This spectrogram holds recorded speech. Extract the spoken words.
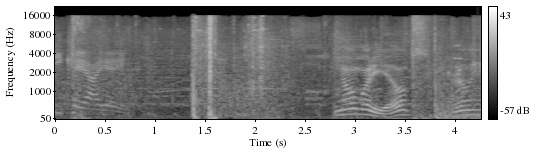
EKIA. Nobody else? Really?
